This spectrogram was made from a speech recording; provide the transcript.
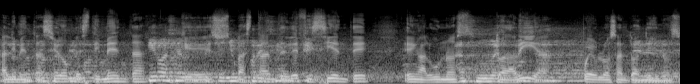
alimentación, vestimenta, que es bastante deficiente en algunos todavía pueblos altoandinos.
